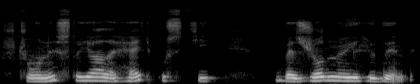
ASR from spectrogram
що вони стояли геть пусті, без жодної людини.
